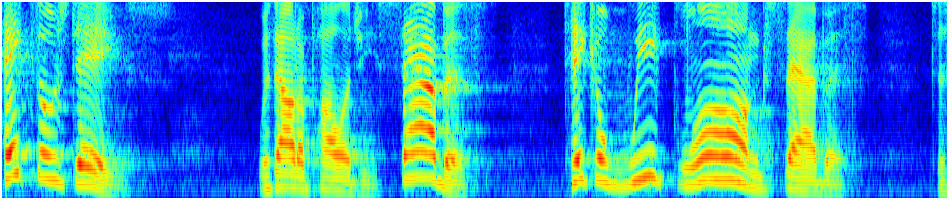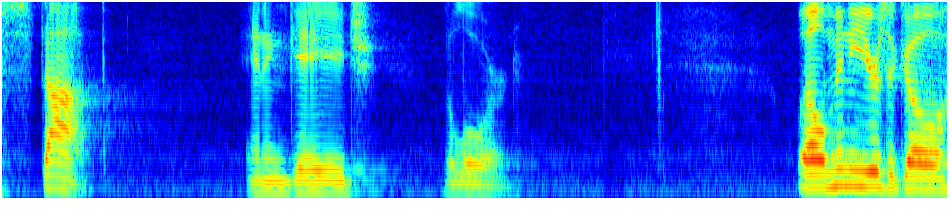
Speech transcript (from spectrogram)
Take those days without apology. Sabbath, Take a week long Sabbath to stop and engage the Lord. Well, many years ago,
